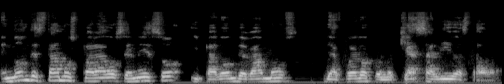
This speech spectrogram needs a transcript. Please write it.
¿En dónde estamos parados en eso y para dónde vamos de acuerdo con lo que ha salido hasta ahora?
